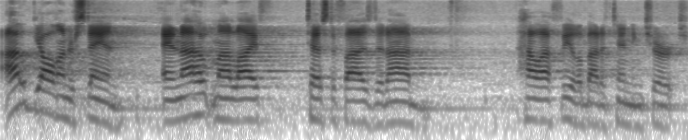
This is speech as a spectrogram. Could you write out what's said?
I hope y'all understand, and I hope my life testifies that I'm how I feel about attending church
